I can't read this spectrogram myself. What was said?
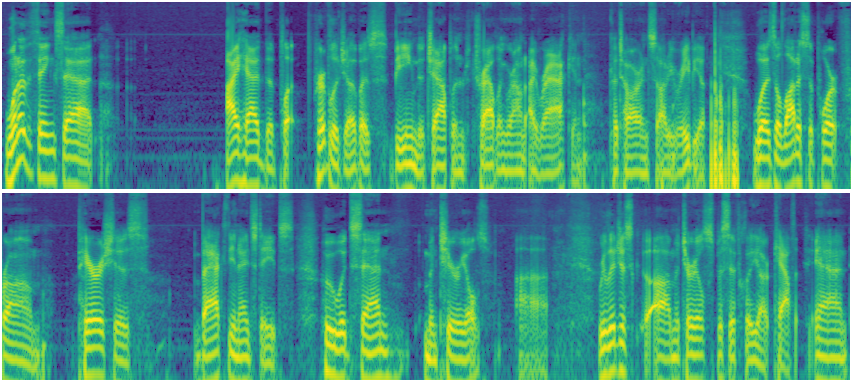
one of the things that I had the pl- privilege of as being the chaplain traveling around Iraq and Qatar and Saudi Arabia was a lot of support from parishes back to the United States who would send materials, uh, religious uh, materials specifically are Catholic. And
